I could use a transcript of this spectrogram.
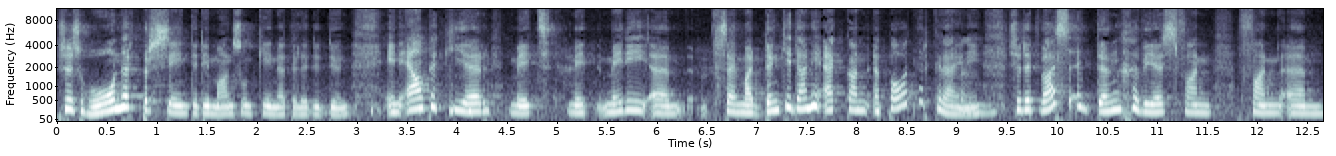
soos 100% het die mans ontken dat hulle dit doen. En elke keer met met met die ehm um, sê maar dink jy dan nie ek kan 'n partner kry nie? Hmm. so dit was 'n ding gewees van van ehm um,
